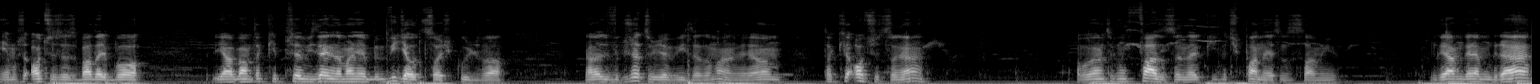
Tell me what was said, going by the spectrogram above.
Ja muszę oczy sobie zbadać, bo ja mam takie przewidzenie, normalnie bym widział coś, kuźwa. Nawet w grze coś ja widzę, normalnie. Ja mam takie oczy, co nie? Albo mam taką fazę, co nie, jakiś naćpany jestem czasami. Gram, gram, grę.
